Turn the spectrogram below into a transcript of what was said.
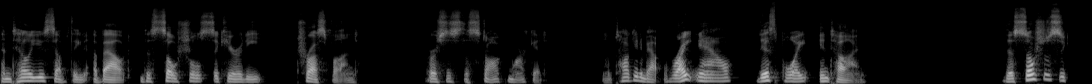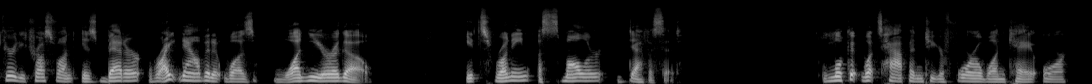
and tell you something about the Social Security Trust Fund versus the stock market. And I'm talking about right now, this point in time. The Social Security Trust Fund is better right now than it was one year ago. It's running a smaller deficit. Look at what's happened to your 401k or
